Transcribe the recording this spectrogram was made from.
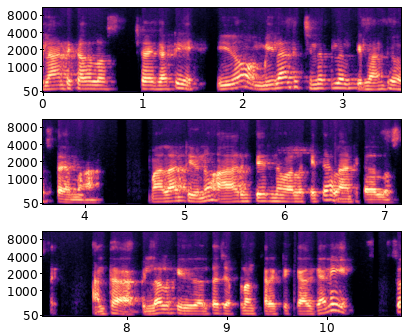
ఇలాంటి కళలు వచ్చాయి కాబట్టి యూనో మీలాంటి చిన్నపిల్లలకి ఇలాంటివి వస్తాయమ్మా. మా లాంటి యూనో ఆరితేరిన వాళ్ళకైతే అలాంటి కళలు వస్తాయి. అంత పిల్లలకి ఇదంతా చెప్పడం కరెక్ట్ కాదు కానీ సో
